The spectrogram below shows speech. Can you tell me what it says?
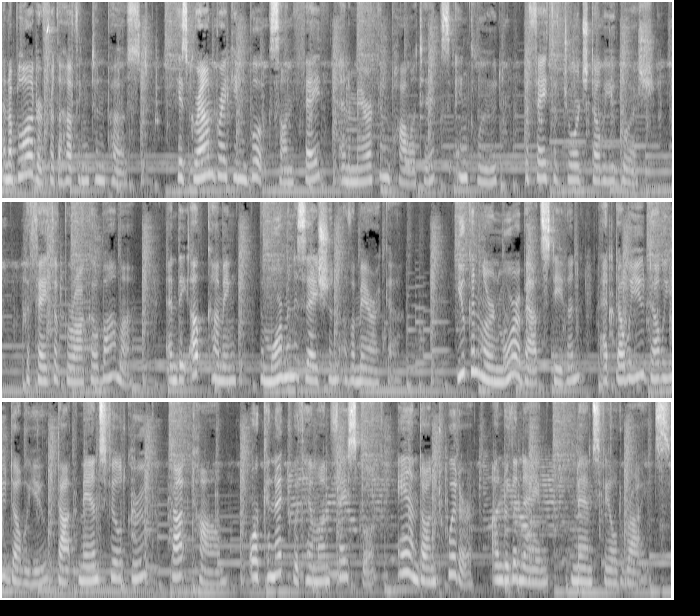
and a blogger for the Huffington Post. His groundbreaking books on faith and American politics include The Faith of George W. Bush, The Faith of Barack Obama, and the upcoming The Mormonization of America. You can learn more about Stephen at www.mansfieldgroup.com or connect with him on Facebook and on Twitter under the name Mansfield Writes.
